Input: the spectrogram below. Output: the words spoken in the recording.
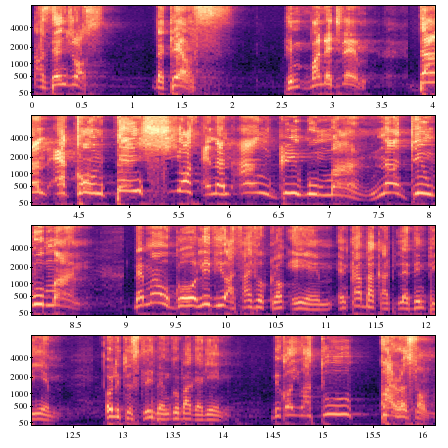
That's dangerous. The girls. He manage them. Than a contentious and an angry woman, nagging woman. The man will go leave you at 5 o'clock a.m. and come back at 11 p.m. Only to sleep and go back again. Because you are too quarrelsome.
